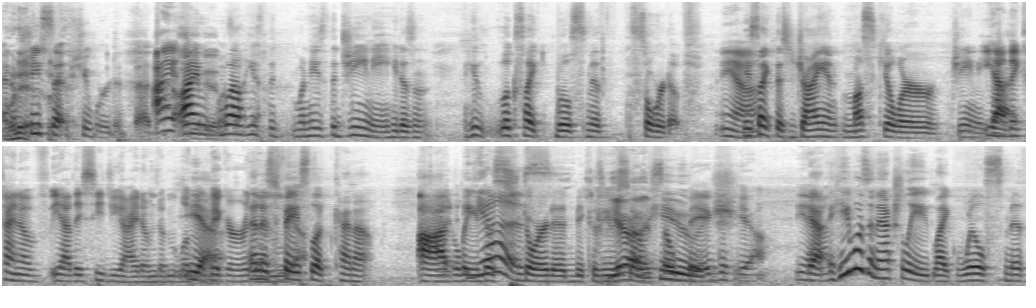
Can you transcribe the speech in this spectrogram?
yeah. Oh, it she is, said okay. she worded that. I, I'm well. He's the when he's the genie. He doesn't. He looks like Will Smith, sort of. Yeah. He's like this giant, muscular genie. yeah, guy. they kind of yeah they CGI'd him to look bigger. yeah. bigger. and his than- face looked kind of oddly Yes. distorted because he was Yeah, so huge. so big. Yeah. Yeah. he wasn't actually like Will Smith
